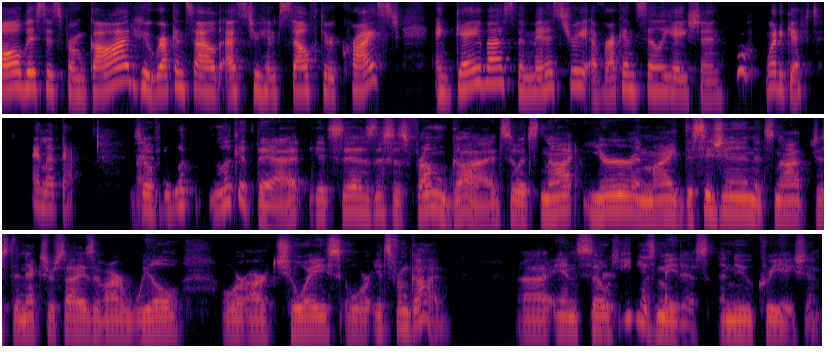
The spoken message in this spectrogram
All this is from God who reconciled us to himself through Christ and gave us the ministry of reconciliation. Whew, what a gift. I love that. So if you look look at that, it says this is from God. So it's not your and my decision. It's not just an exercise of our will or our choice, or it's from God. Uh, and so He has made us a new creation.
